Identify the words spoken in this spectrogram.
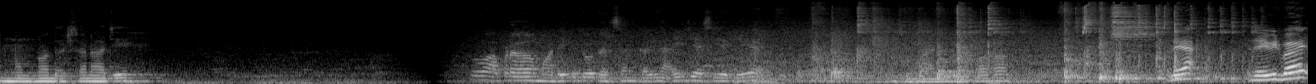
મમનો દર્શન આજે. તો આપણે મઢેથી તો દર્શન કરીને આવી જાય છીએ બેઠા લે જયવીરભાઈ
